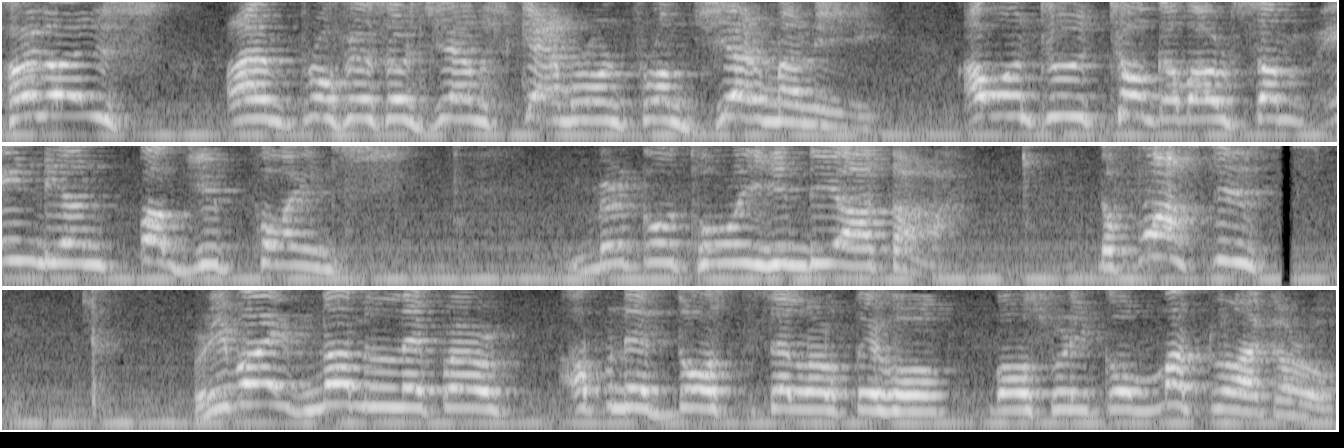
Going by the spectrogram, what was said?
Hi guys, I am Professor James Cameron from Germany. I want to talk about some Indian PUBG points. मेरे को थोड़ी हिंदी आता द फर्स्ट इज रिवाइव न मिलने पर अपने दोस्त से लड़ते हो भोसड़ी को मत लड़ा करो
